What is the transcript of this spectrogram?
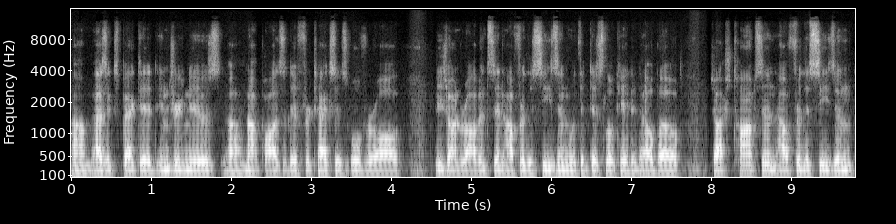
um, as expected, injury news uh, not positive for Texas overall. Bijan Robinson out for the season with a dislocated elbow. Josh Thompson out for the season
